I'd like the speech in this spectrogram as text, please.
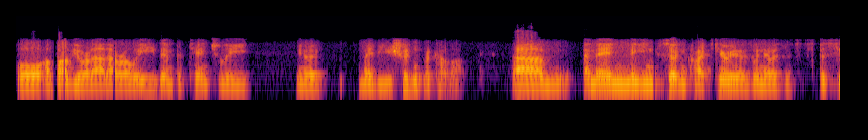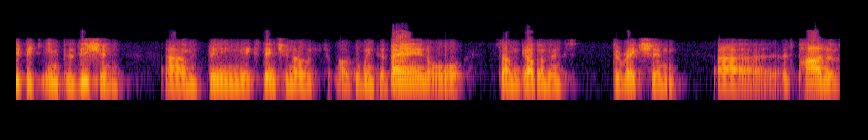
or above your allowed ROE, then potentially, you know, maybe you shouldn't recover. Um, and then meeting certain criteria is when there was a specific imposition, um, being the extension of, of the winter ban or some government direction, Uh, as part of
